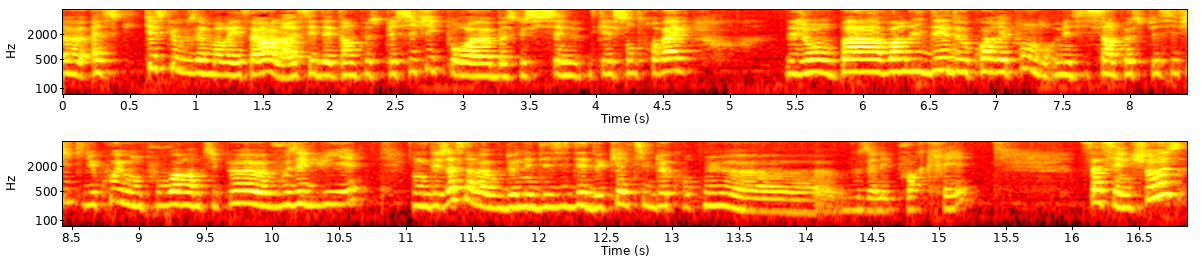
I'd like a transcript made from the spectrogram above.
Euh, qu'est-ce que vous aimeriez savoir? Alors essayez d'être un peu spécifique pour euh, parce que si c'est une question trop vague, les gens vont pas avoir l'idée de quoi répondre. Mais si c'est un peu spécifique, du coup, ils vont pouvoir un petit peu vous aiguiller. Donc déjà, ça va vous donner des idées de quel type de contenu vous allez pouvoir créer. Ça, c'est une chose.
